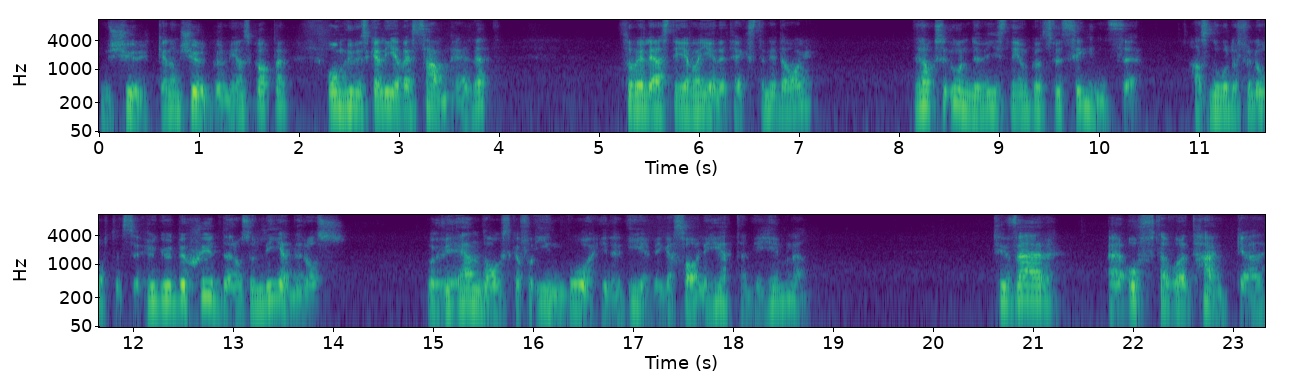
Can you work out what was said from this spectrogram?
om kyrkan, om kyrkogemenskapen, om hur vi ska leva i samhället. Som vi läste i evangelietexten idag. Det är också undervisning om Guds välsignelse, hans nåd och förlåtelse, hur Gud beskyddar oss och leder oss och hur vi en dag ska få ingå i den eviga saligheten i himlen. Tyvärr är ofta våra tankar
